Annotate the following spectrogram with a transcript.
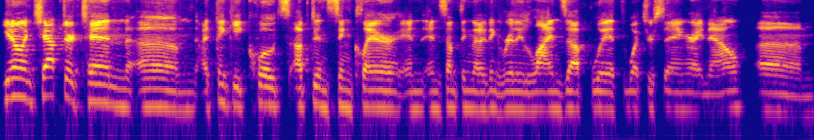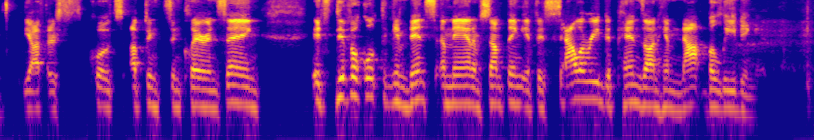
You know, in chapter 10, um, I think he quotes Upton Sinclair and, and something that I think really lines up with what you're saying right now. Um, the author quotes Upton Sinclair in saying, It's difficult to convince a man of something if his salary depends on him not believing it.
